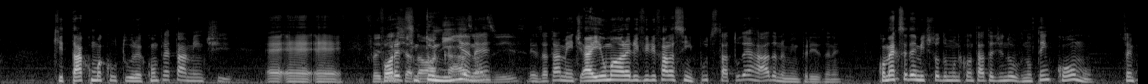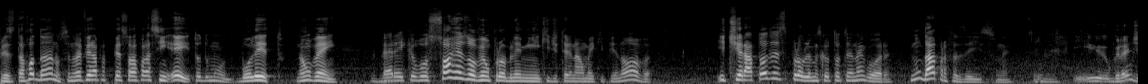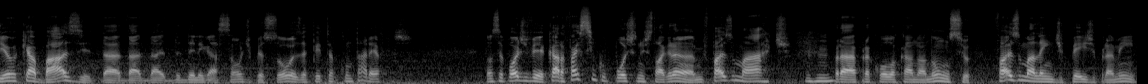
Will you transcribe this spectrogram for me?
que tá com uma cultura completamente. É, é, é, Fora de sintonia, acaso, né? exatamente. Aí uma hora ele vira e fala assim: putz, tá tudo errado na minha empresa, né? Como é que você demite todo mundo e contrata de novo? Não tem como. Sua empresa tá rodando. Você não vai virar pra pessoal e falar assim: ei, todo mundo, boleto, não vem. Pera aí que eu vou só resolver um probleminha aqui de treinar uma equipe nova e tirar todos esses problemas que eu tô tendo agora. Não dá pra fazer isso, né? E o grande erro é que a base da, da- da- da delegação de pessoas é feita com tarefas. Então você pode ver, cara, faz cinco posts no Instagram, faz uma arte Uhum. para colocar no anúncio, faz uma landing page para mim.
